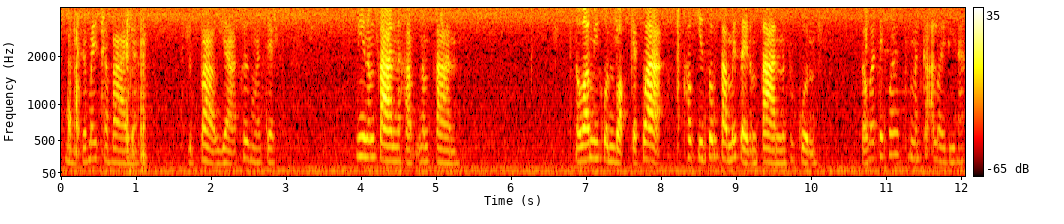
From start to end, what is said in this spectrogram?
เหมือนจะไม่สบายนะหรือเปล่าอย่าเพิ่งนะแจ็คนี่น้ำตาลนะครับ น้ำตาล แต่ว่ามีคนบอกแจ็คว่าเขากินส้มตำไม่ใส่น้ำตาลนะทุกคน แต่ว่าแจ็คว่ามันก็อร่อยดีนะ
